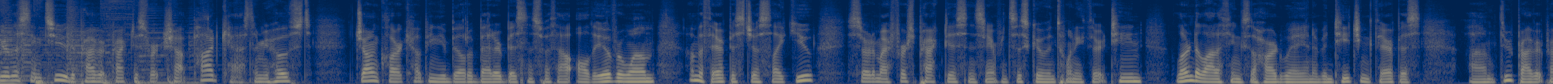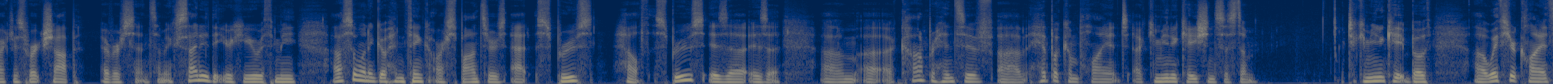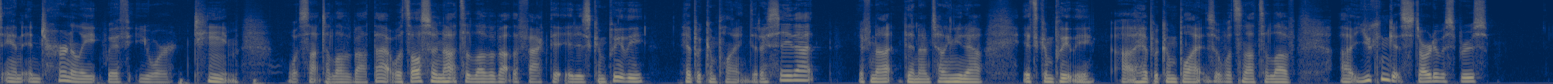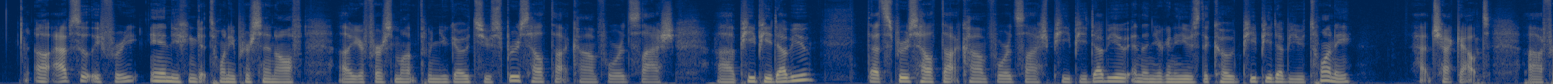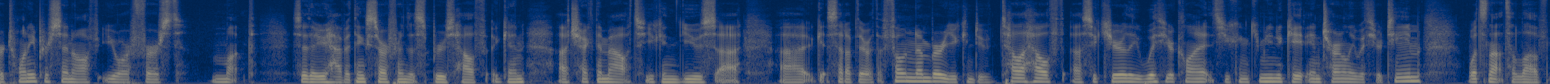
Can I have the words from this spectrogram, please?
You're listening to the Private Practice Workshop podcast. I'm your host, John Clark, helping you build a better business without all the overwhelm. I'm a therapist just like you. Started my first practice in San Francisco in 2013. Learned a lot of things the hard way, and I've been teaching therapists um, through Private Practice Workshop ever since. I'm excited that you're here with me. I also want to go ahead and thank our sponsors at Spruce Health. Spruce is a is a um, a comprehensive uh, HIPAA compliant uh, communication system to communicate both uh, with your clients and internally with your team. What's not to love about that? What's also not to love about the fact that it is completely HIPAA compliant? Did I say that? If not, then I'm telling you now, it's completely uh, HIPAA compliant. So, what's not to love? Uh, you can get started with Spruce. Uh, absolutely free, and you can get 20% off uh, your first month when you go to sprucehealth.com forward slash uh, PPW. That's sprucehealth.com forward slash PPW, and then you're going to use the code PPW20 at checkout uh, for 20% off your first month. So there you have it. Thanks to our friends at Spruce Health. Again, uh, check them out. You can use uh, uh, get set up there with a phone number. You can do telehealth uh, securely with your clients. You can communicate internally with your team. What's not to love?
